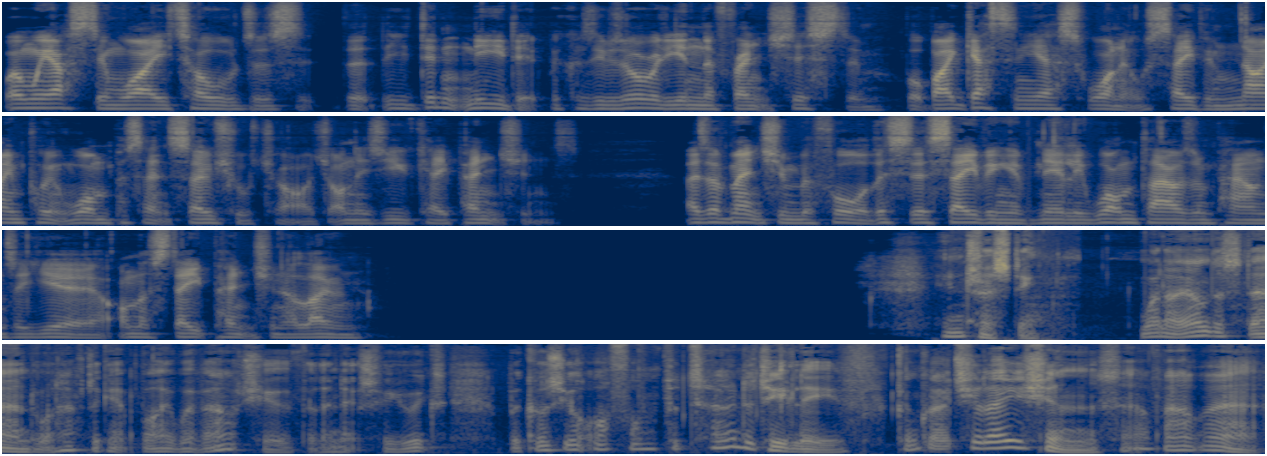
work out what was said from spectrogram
When we asked him why, he told us that he didn't need it because he was already in the French system. But by getting the S1, it will save him 9.1% social charge on his UK pensions. As I've mentioned before, this is a saving of nearly £1,000 a year on the state pension alone. Interesting. Well, I understand we'll have to get by without you for the next few weeks because you're off on paternity leave. Congratulations. How about that?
